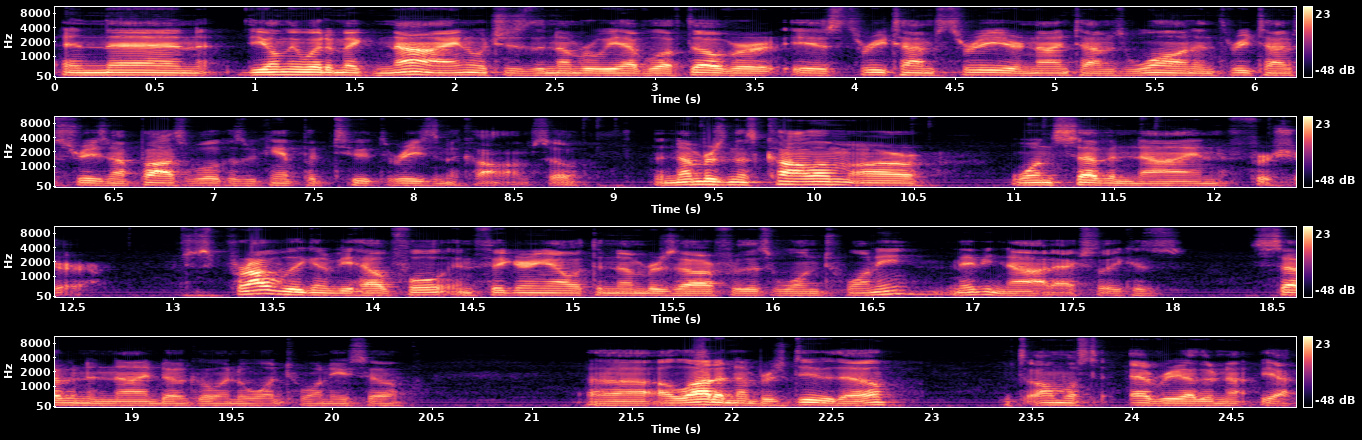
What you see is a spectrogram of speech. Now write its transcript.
And then the only way to make 9, which is the number we have left over, is 3 times 3 or 9 times 1. And 3 times 3 is not possible because we can't put two 3's in a column. So the numbers in this column are 179 for sure. Which is probably going to be helpful in figuring out what the numbers are for this 120. Maybe not, actually, because 7 and 9 don't go into 120. So uh, a lot of numbers do, though. It's almost every other, yeah,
